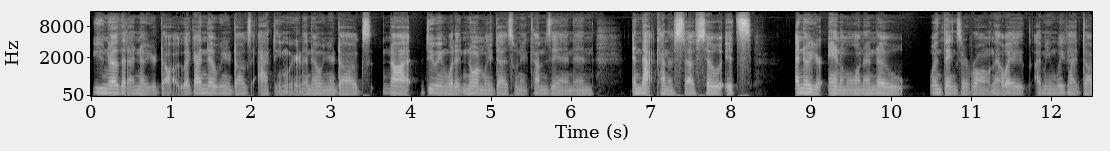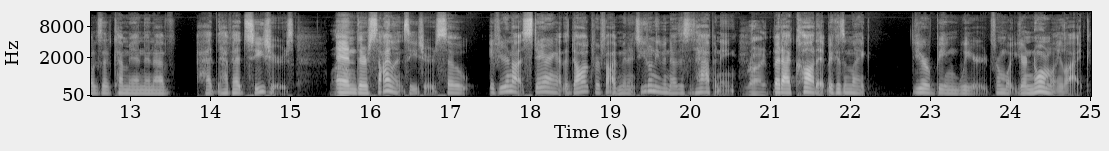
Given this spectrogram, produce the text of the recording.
you know that I know your dog. Like I know when your dog's acting weird. I know when your dog's not doing what it normally does when it comes in, and and that kind of stuff. So it's I know your animal, and I know when things are wrong. That way, I mean, we've had dogs that have come in and I've had have had seizures, wow. and they're silent seizures. So if you're not staring at the dog for five minutes, you don't even know this is happening right. but I caught it because I'm like, you're being weird from what you're normally like.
